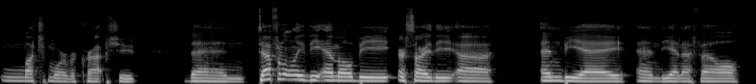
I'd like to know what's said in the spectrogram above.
much more of a crapshoot than definitely the MLB or sorry the uh, NBA and the NFL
